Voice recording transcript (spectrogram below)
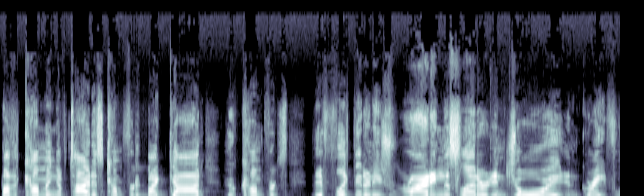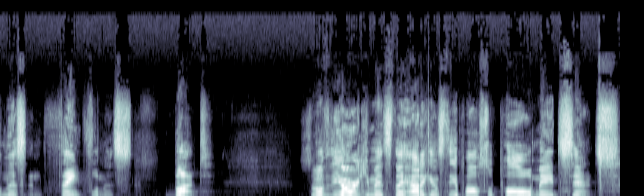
by the coming of Titus, comforted by God who comforts the afflicted. And he's writing this letter in joy and gratefulness and thankfulness. But some of the arguments they had against the Apostle Paul made sense.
